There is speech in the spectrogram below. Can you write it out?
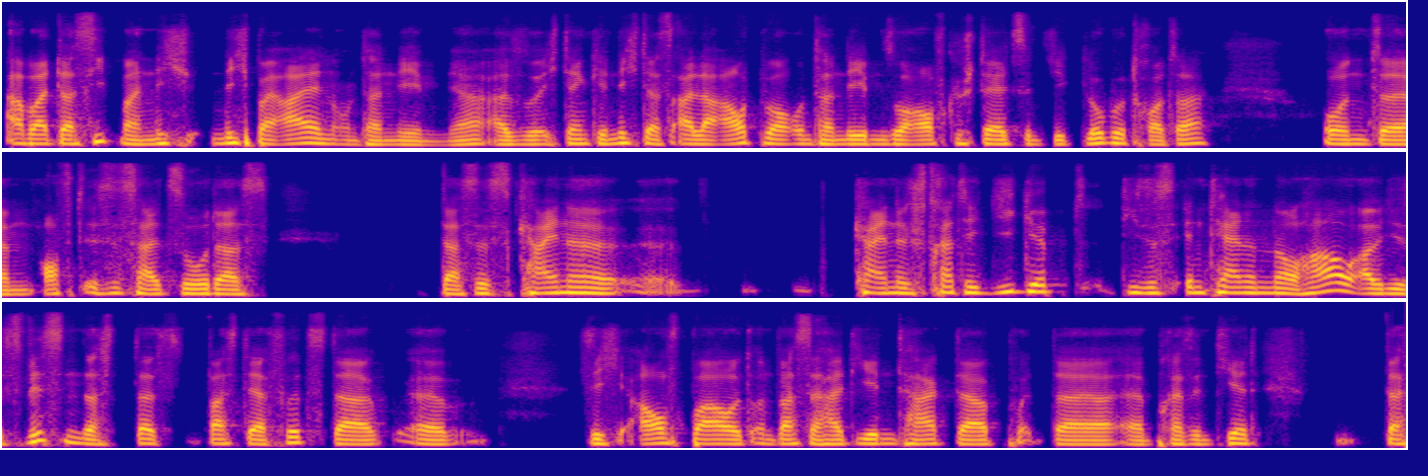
Aber das sieht man nicht, nicht bei allen Unternehmen. Ja? Also ich denke nicht, dass alle Outdoor-Unternehmen so aufgestellt sind wie Globetrotter. Und ähm, oft ist es halt so, dass, dass es keine äh, keine Strategie gibt, dieses interne Know-how, also dieses Wissen, dass das, was der Fritz da äh, sich aufbaut und was er halt jeden Tag da, da äh, präsentiert, da,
